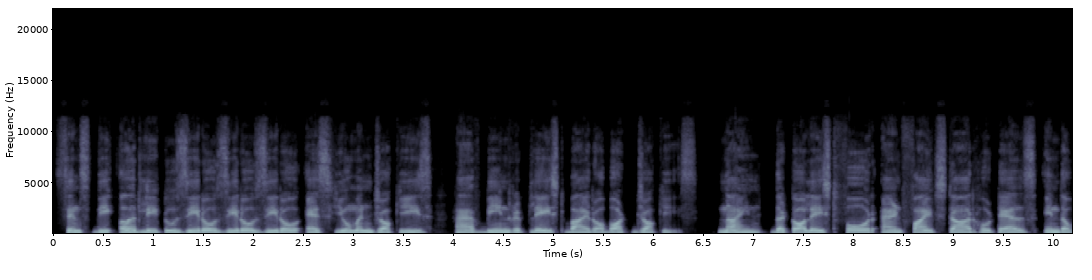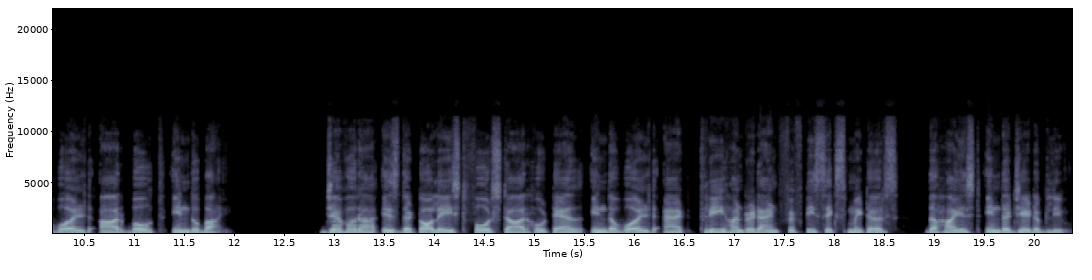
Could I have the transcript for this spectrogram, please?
Since the early 2000s human jockeys have been replaced by robot jockeys. 9. The tallest 4 and 5 star hotels in the world are both in Dubai. Gevora is the tallest four-star hotel in the world at 356 meters, the highest in the JW.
